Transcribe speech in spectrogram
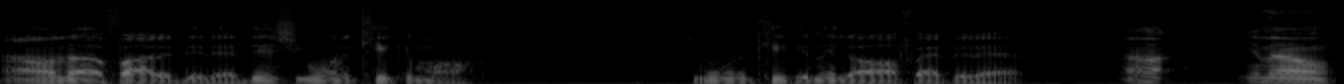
I don't know if I'd have did that. Then she want to kick him off. She want to kick a nigga off after that. Uh, you know,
